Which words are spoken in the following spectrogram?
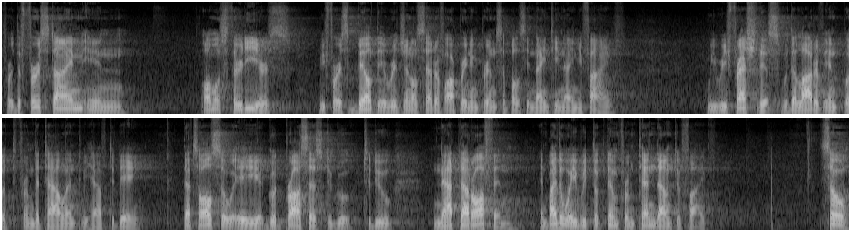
for the first time in almost 30 years, we first built the original set of operating principles in 1995. We refreshed this with a lot of input from the talent we have today. That's also a good process to, go, to do, not that often, and by the way, we took them from 10 down to 5. So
